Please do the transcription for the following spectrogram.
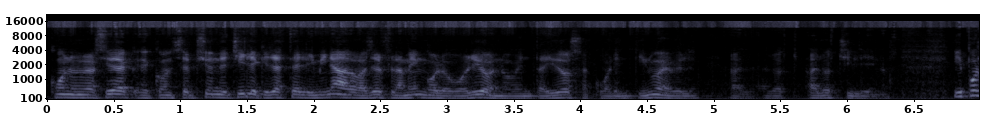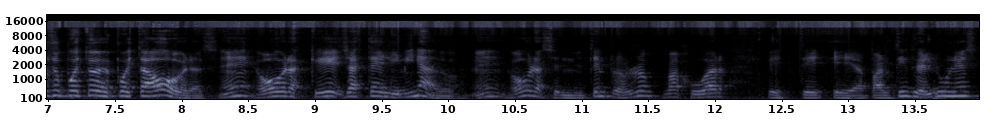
con la Universidad de Concepción de Chile, que ya está eliminado. Ayer Flamengo lo goleó 92 a 49 a los chilenos. Y por supuesto después está Obras, ¿eh? Obras que ya está eliminado. ¿eh? Obras en el Templo Rock va a jugar este, eh, a partir del lunes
